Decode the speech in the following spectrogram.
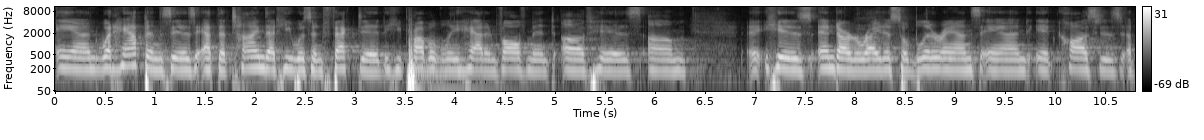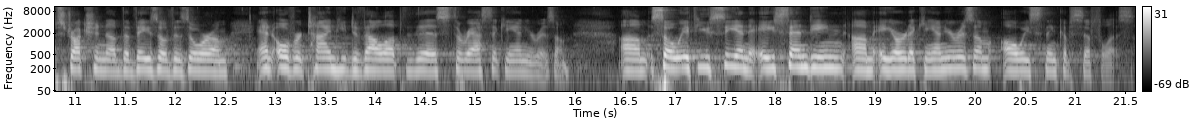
and what happens is at the time that he was infected, he probably had involvement of his, um, his endarteritis obliterans, and it caused his obstruction of the vasa vasorum. And over time, he developed this thoracic aneurysm. Um, so if you see an ascending um, aortic aneurysm, always think of syphilis.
